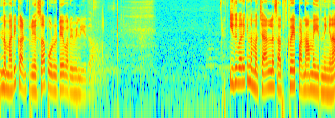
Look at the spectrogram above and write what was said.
இந்த மாதிரி கண்டினியூஸாக போட்டுகிட்டே வர வேண்டியது. இது வரைக்கும் நம்ம சேனலை சப்ஸ்கிரைப் பண்ணாமல் இருந்தீங்கன்னா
